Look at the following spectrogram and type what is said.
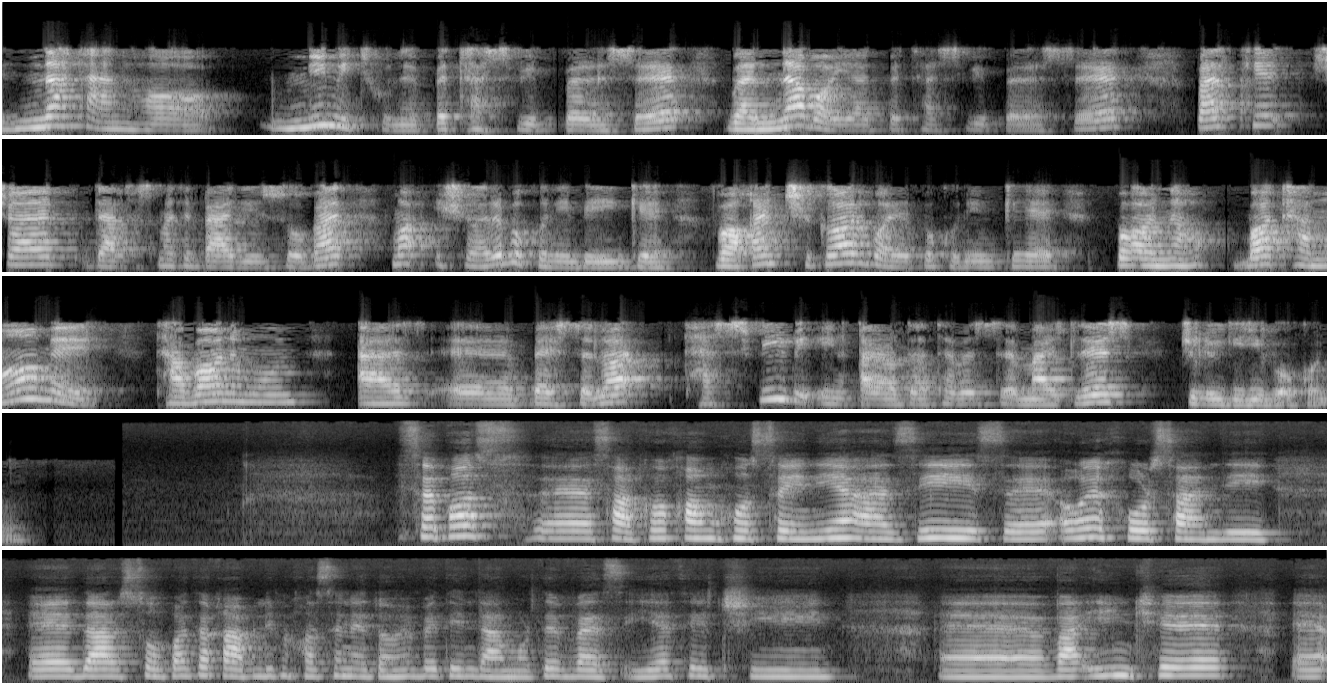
نه تنها نمی‌تونه به تصویب برسه و نباید به تصویب برسه بلکه شاید در قسمت بعدی صحبت ما اشاره بکنیم به اینکه واقعا چیکار باید بکنیم که با, با تمام توانمون از به اصطلاح تصویب این قرارداد توسط مجلس جلوگیری بکنیم. سپاس سرکار خانم حسینی عزیز آقای خورسندی. در صحبت قبلی می‌خواستین ادامه بدین در مورد وضعیت چین و اینکه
